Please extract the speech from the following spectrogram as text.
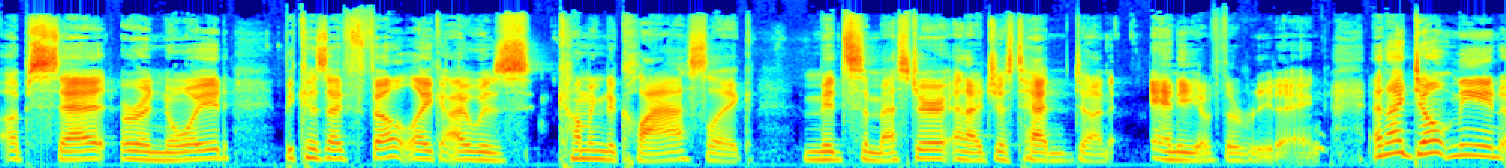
upset or annoyed because I felt like I was coming to class like mid semester and I just hadn't done any of the reading. And I don't mean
